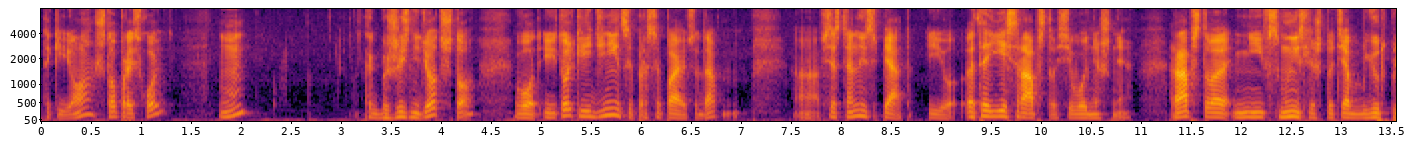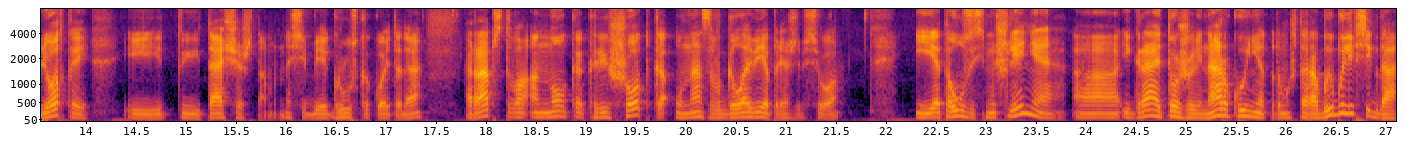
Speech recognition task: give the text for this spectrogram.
Такие, о, что происходит? М? Как бы жизнь идет, что? Вот, и только единицы просыпаются, да, а, все остальные спят. И это и есть рабство сегодняшнее. Рабство не в смысле, что тебя бьют плеткой, и ты тащишь там на себе груз какой-то, да. Рабство, оно как решетка у нас в голове прежде всего. И эта узость мышления э, играет тоже и на руку, и нет, потому что рабы были всегда,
